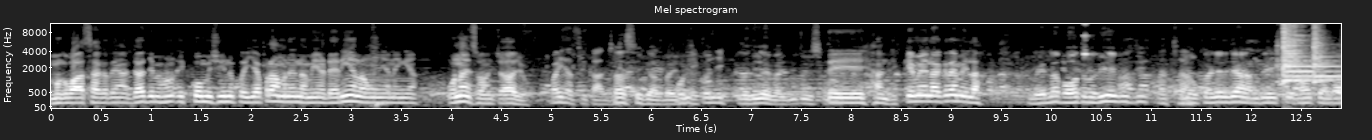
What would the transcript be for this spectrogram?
ਮੰਗਵਾ ਸਕਦੇ ਆ। ਜਾਂ ਜਿਵੇਂ ਹੁਣ ਇੱਕੋ ਮਸ਼ੀਨ ਪਈ ਆ ਭਰਾਵਾਂ ਨੇ ਨਵੀਆਂ ਡੈਰੀਆਂ ਲਾਉਣੀਆਂ ਨੇਗੀਆਂ ਉਹਨਾਂ ਦੇ ਸੰਚ ਆ ਜਾਓ। ਬਾਈ ਸਤਿ ਸ਼੍ਰੀ ਅਕਾਲ ਜੀ। ਸਤਿ ਸ਼੍ਰੀ ਅਕਾਲ ਬਾਈ ਠੀਕ ਹੋ ਜੀ? ਵਧੀਆ ਬਾਈ ਜੀ ਤੁਸੀਂ ਤੇ ਹਾਂਜੀ ਕਿਵੇਂ ਲੱਗ ਰਿਹਾ ਮੇਲਾ? ਮੇਲਾ ਬਹੁਤ ਵਧੀਆ ਵੀਰ ਜੀ। ਲੋਕਾਂ ਦੇ ਰੁਝਾਨ ਦੇਖ ਕੇ ਬਹੁਤ ਚੰਗਾ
